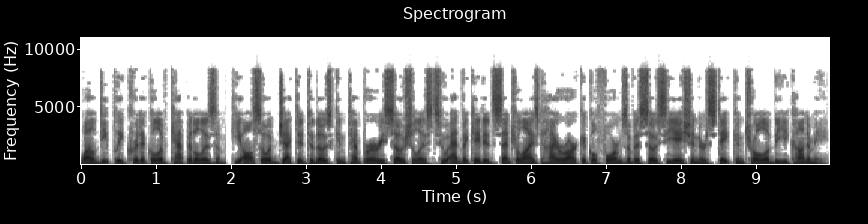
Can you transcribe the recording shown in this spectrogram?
While deeply critical of capitalism, he also objected to those contemporary socialists who advocated centralized hierarchical forms of association or state control of the economy.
